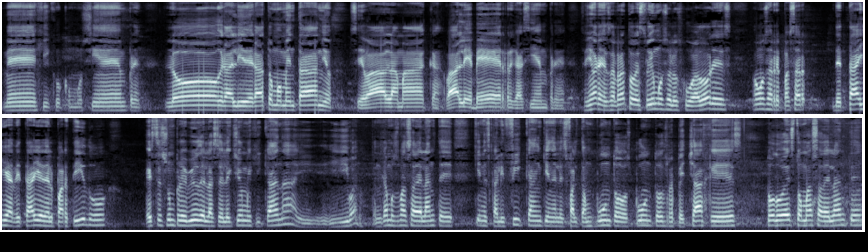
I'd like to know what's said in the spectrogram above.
México, como siempre, logra liderato momentáneo. Se va a la maca. Vale verga siempre. Señores, al rato destruimos a los jugadores. Vamos a repasar detalle a detalle del partido. Este es un preview de la selección mexicana y, bueno, tendremos más adelante quienes califican, quienes les faltan puntos, puntos, repechajes, todo esto más adelante.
